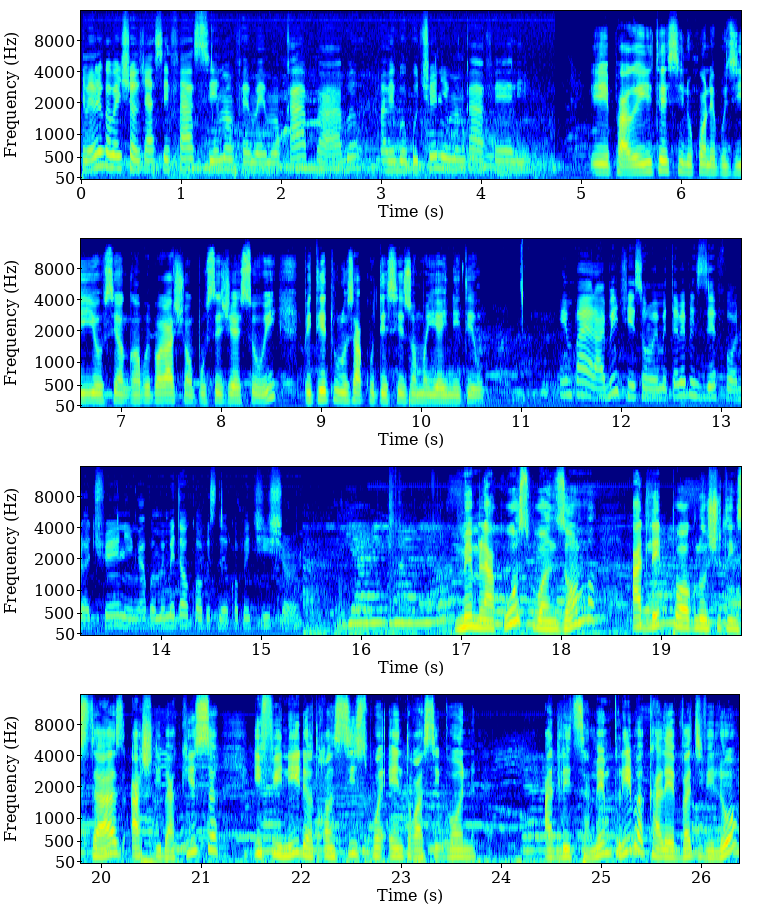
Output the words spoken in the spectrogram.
Même comme une chose assez facile, on fait même capable, avec beaucoup de training, on peut faire. Et par réalité, si nous connaissons pour dire aussi en grande préparation pour ces GSOI, peut-être tout ça côté saison, il y a une été. Mwen pa el abiti, so mwen mette mwen plis defor do trening, apon mwen mette akon plis de kompetisyon. Mem la kous pou an zomb, athlète Poglo Shooting Stars, Ashley Bakis, il finit dans 36.13 secondes. Athlète sa même clip, Caleb Vadivelo,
